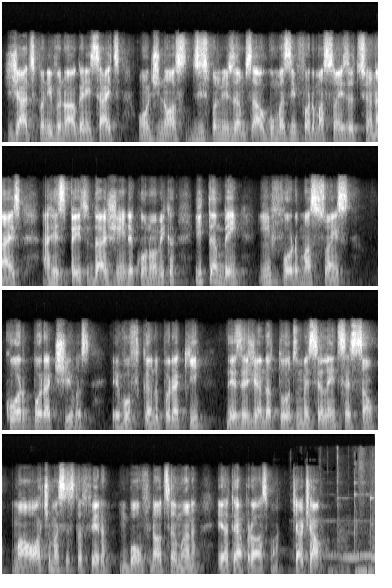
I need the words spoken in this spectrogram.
já disponível no Algar Insights, onde nós disponibilizamos algumas informações adicionais a respeito da agenda econômica e também informações corporativas. Eu vou ficando por aqui, desejando a todos uma excelente sessão, uma ótima sexta-feira, um bom final de semana e até a próxima. Tchau, tchau.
